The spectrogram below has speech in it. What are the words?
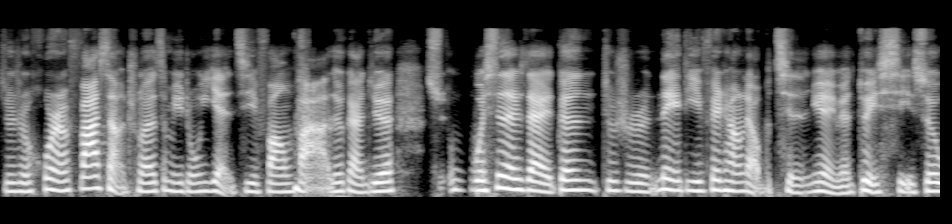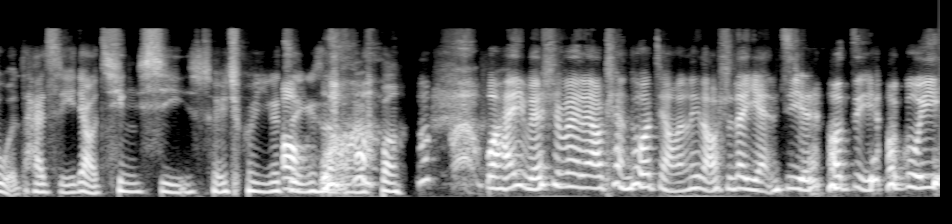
就是忽然发想出来这么一种演技方法，就感觉我现在是在跟就是内地非常了不起的女演员对戏，所以我的台词一定要清晰，所以就一个字一个字往外蹦。我还以为是为了要衬托蒋雯丽老师的演技，然后自己要故意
